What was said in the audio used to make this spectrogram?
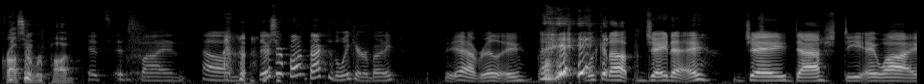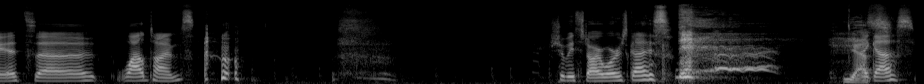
Crossover pod. It's it's fine. Um, there's your fun fact of the week, everybody. Yeah, really. Look it up. J Day. J dash D A Y. It's uh wild times. Should we Star Wars, guys? Yes. I guess.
